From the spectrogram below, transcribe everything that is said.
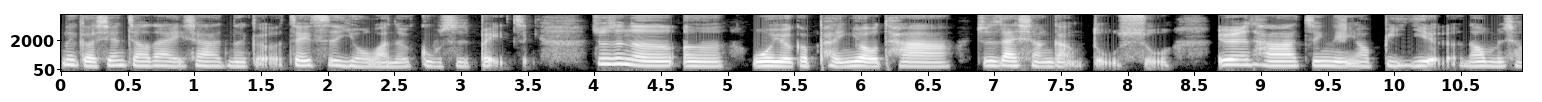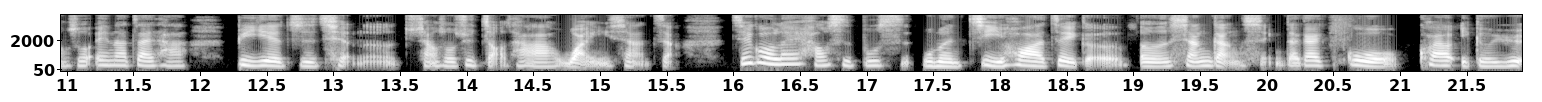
那个先交代一下那个这次游玩的故事背景，就是呢，嗯、我有个朋友，他就是在香港读书，因为他今年要毕业了，然后我们想说，哎，那在他毕业之前呢，想说去找他玩一下，这样，结果嘞，好死不死，我们计划这个嗯、香港行，大概过快要一个月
